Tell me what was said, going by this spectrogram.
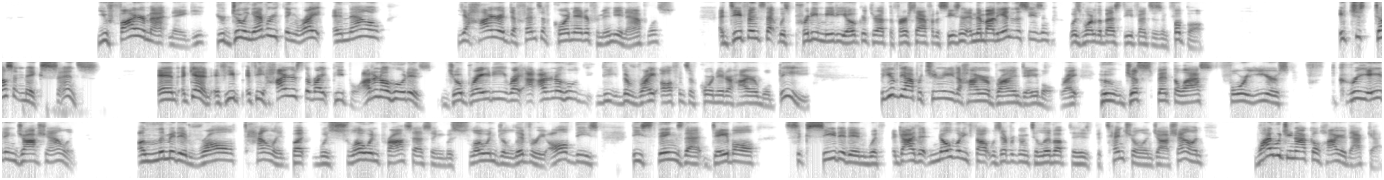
you fire Matt Nagy, you're doing everything right. And now you hire a defensive coordinator from Indianapolis, a defense that was pretty mediocre throughout the first half of the season. And then by the end of the season was one of the best defenses in football. It just doesn't make sense. And again, if he if he hires the right people, I don't know who it is, Joe Brady, right? I, I don't know who the the right offensive coordinator hire will be, but you have the opportunity to hire Brian Daboll, right? Who just spent the last four years creating Josh Allen, unlimited raw talent, but was slow in processing, was slow in delivery. All of these these things that Daboll succeeded in with a guy that nobody thought was ever going to live up to his potential in Josh Allen, why would you not go hire that guy?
